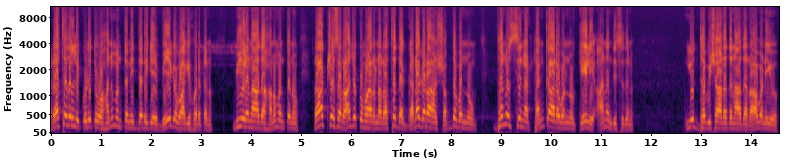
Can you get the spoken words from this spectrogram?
ರಥದಲ್ಲಿ ಕುಳಿತು ಹನುಮಂತನಿದ್ದರಿಗೆ ವೇಗವಾಗಿ ಹೊರಟನು. ವೀರನಾದ ಹನುಮಂತನು ರಾಕ್ಷಸ ರಾಜಕುಮಾರನ ರಥದ ಗಡಗಡ ಶಬ್ದವನ್ನು, ಧನುಸ್ಸಿನ ಟಂಕಾರವನ್ನು ಕೇಳಿ ಆನಂದಿಸಿದನು. ಯುದ್ಧ ವಿಶಾರದನಾದ ರಾವಣೆಯು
